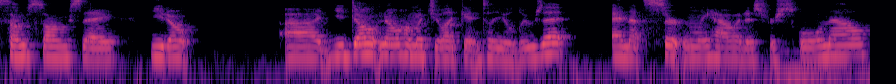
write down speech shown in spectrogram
some songs say you don't uh, you don't know how much you like it until you lose it, and that's certainly how it is for school now.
